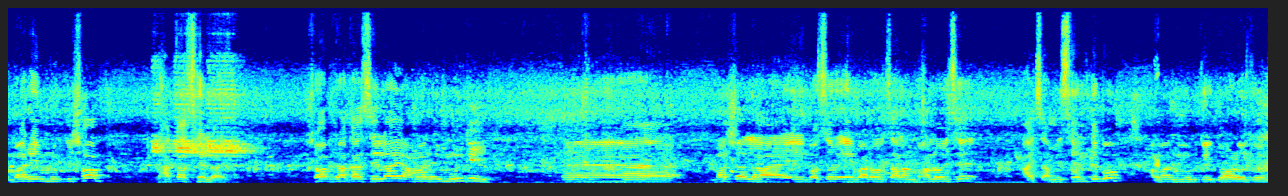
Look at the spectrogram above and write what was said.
আমার এই মুরগি সব ঢাকা সেল হয়। সব ঢাকা সেল হয়। আমার এই মুরগি মাসাল্লাহ এই বছর এবারও চালান ভালো হয়েছে। আজ আমি সেল দেবো। আমার মুরগি গড় ওজন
